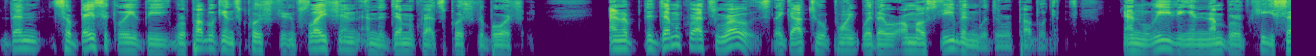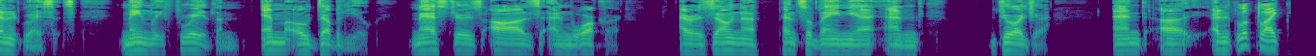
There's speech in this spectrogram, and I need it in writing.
then so basically the Republicans pushed inflation and the Democrats pushed abortion. And the Democrats rose. They got to a point where they were almost even with the Republicans and leading in a number of key Senate races, mainly three of them, MOW, Masters, Oz, and Walker, Arizona, Pennsylvania, and Georgia. And, uh, and it looked like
